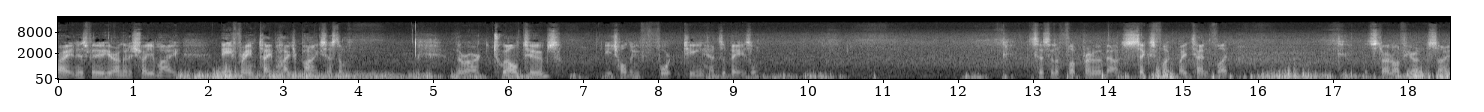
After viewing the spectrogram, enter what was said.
Alright, in this video here I'm going to show you my A-frame type hydroponic system. There are 12 tubes, each holding 14 heads of basil. It sits in a footprint of about 6 foot by 10 foot. Let's start off here on the side.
